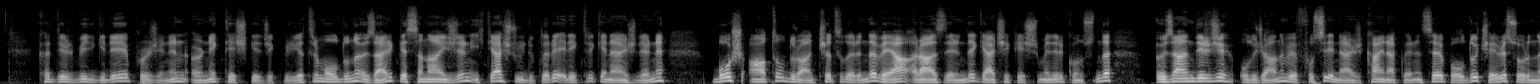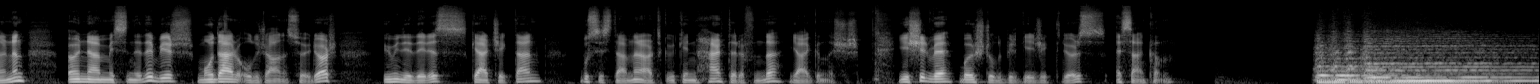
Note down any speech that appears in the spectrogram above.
Kadir Bilgili projenin örnek teşkil edecek bir yatırım olduğunu özellikle sanayicilerin ihtiyaç duydukları elektrik enerjilerini boş atıl duran çatılarında veya arazilerinde gerçekleştirmeleri konusunda özendirici olacağını ve fosil enerji kaynaklarının sebep olduğu çevre sorunlarının önlenmesinde de bir model olacağını söylüyor. Ümit ederiz gerçekten bu sistemler artık ülkenin her tarafında yaygınlaşır. Yeşil ve barış dolu bir gelecek diliyoruz. Esen kalın.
